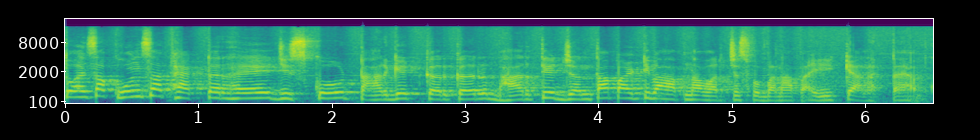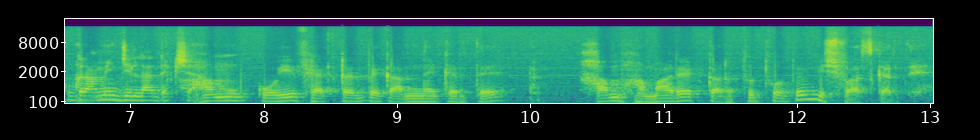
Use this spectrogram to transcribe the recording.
तो ऐसा कौन सा फैक्टर है जिसको टारगेट कर कर भारतीय जनता पार्टी वहाँ अपना वर्चस्व बना पाएगी क्या लगता है आपको, ग्रामीण जिला अध्यक्ष हम कोई फैक्टर पे काम नहीं करते। हम हमारे कर्तृत्व पे विश्वास करते हैं।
